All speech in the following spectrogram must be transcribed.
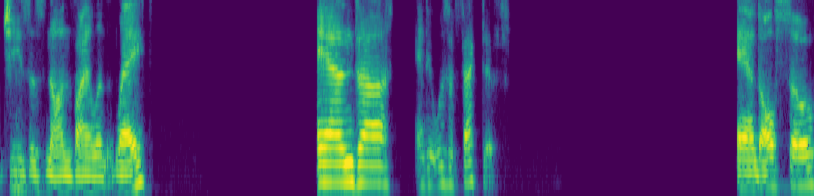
Jesus' nonviolent way. And, uh, and it was effective. And also,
